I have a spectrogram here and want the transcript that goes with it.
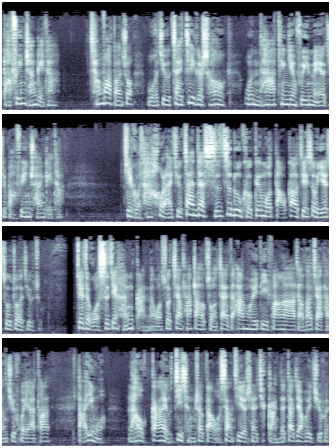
把福音传给她。长话短说，我就在这个时候问他听见福音没有，就把福音传给他。结果他后来就站在十字路口跟我祷告，接受耶稣做救主。接着我时间很赶了，我说叫他到所在的安徽地方啊，找到教堂聚会啊，他。答应我，然后刚刚有计程车到，我上计程车去赶着到教会聚会。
